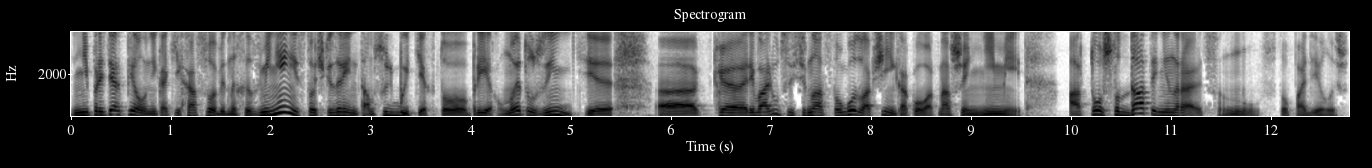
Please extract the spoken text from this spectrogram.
не претерпел никаких особенных изменений с точки зрения там, судьбы тех, кто приехал. Но это уже, извините, э, к революции 17 -го года вообще никакого отношения не имеет. А то, что даты не нравятся, ну, что поделаешь.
